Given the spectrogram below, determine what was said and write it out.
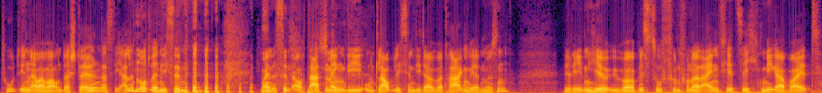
tut ihnen aber mal unterstellen, dass die alle notwendig sind. ich meine, es sind auch Datenmengen, die unglaublich sind, die da übertragen werden müssen. Wir reden hier über bis zu 541 Megabyte,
